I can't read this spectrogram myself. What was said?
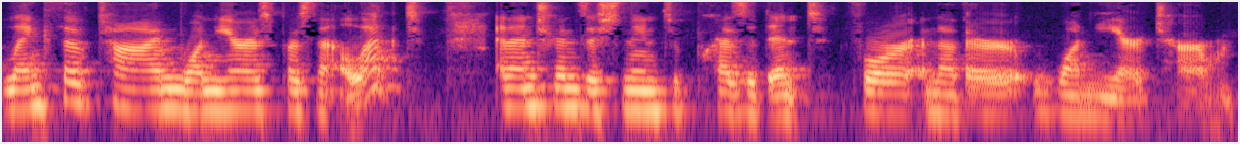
length of time, one year as president elect, and then transitioning to president for another one year term.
